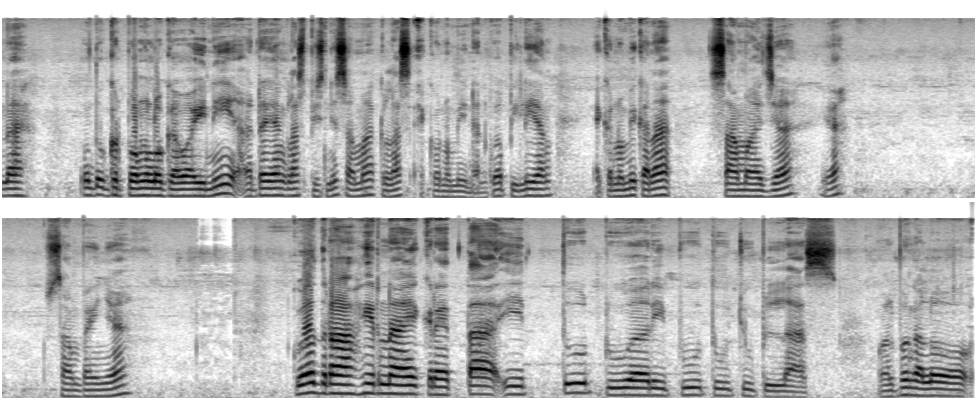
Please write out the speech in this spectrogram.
nah untuk gerbong Logawa ini ada yang kelas bisnis sama kelas ekonomi. Dan gua pilih yang ekonomi karena sama aja ya. Sampainya. Gua terakhir naik kereta itu 2017 walaupun kalau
